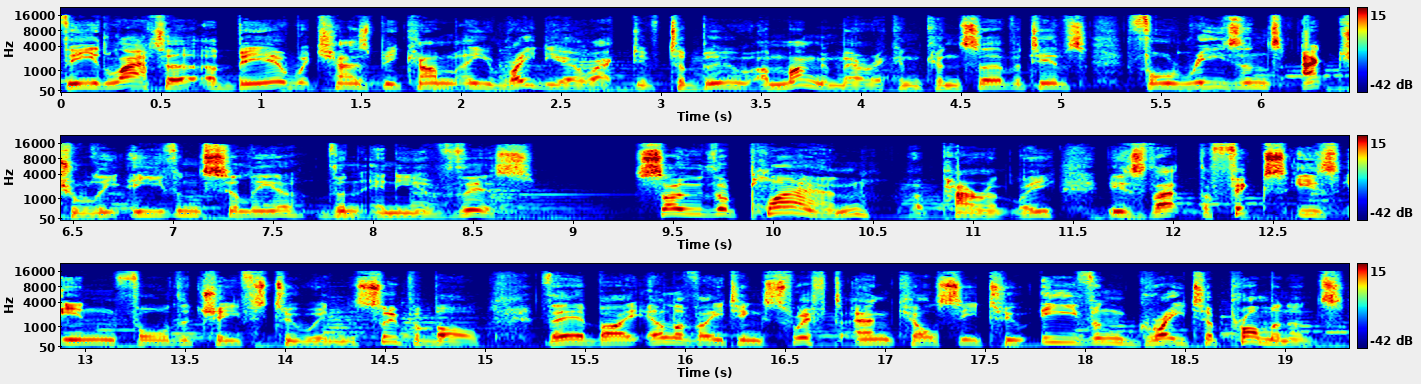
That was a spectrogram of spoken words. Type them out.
The latter, a beer which has become a radioactive taboo among American conservatives for reasons actually even sillier than any of this. So the plan, apparently, is that the fix is in for the Chiefs to win the Super Bowl, thereby elevating Swift and Kelce to even greater prominence,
